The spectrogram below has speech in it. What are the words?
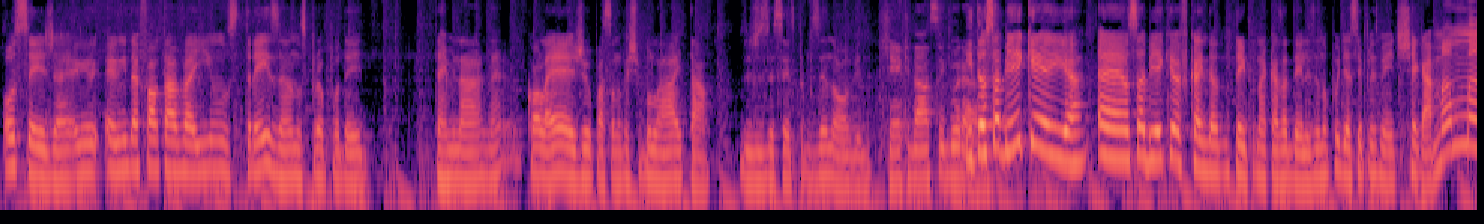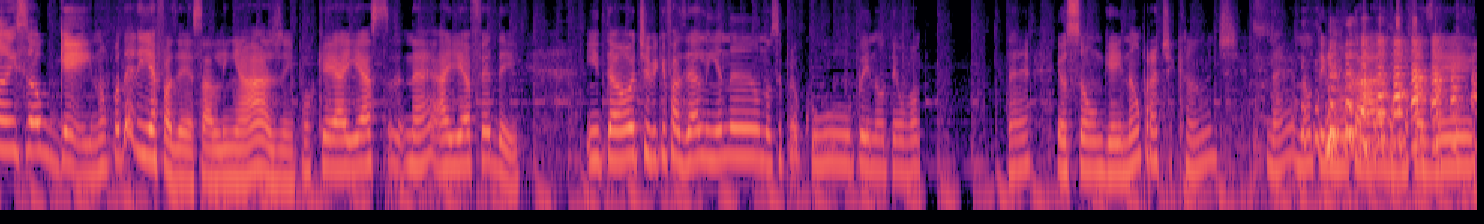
Ou seja, eu, eu ainda faltava aí uns 3 anos pra eu poder terminar, né? Colégio, passar no vestibular e tal. Dos 16 pro 19, né? Tinha que dar uma segurada. Então eu sabia que ia. É, eu sabia que eu ia ficar ainda um tempo na casa deles. Eu não podia simplesmente chegar, mamãe, sou gay. Não poderia fazer essa linhagem, porque aí ia, né, aí ia feder. Então eu tive que fazer a linha, não, não se preocupem, não tenho vontade. né? Eu sou um gay não praticante, né? Não tenho vontade de fazer.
